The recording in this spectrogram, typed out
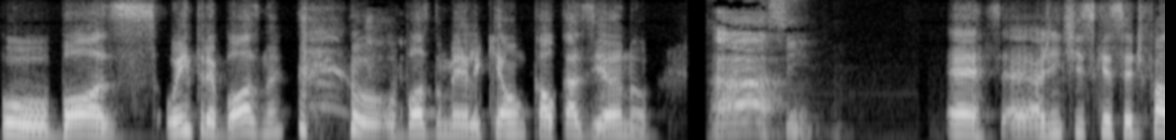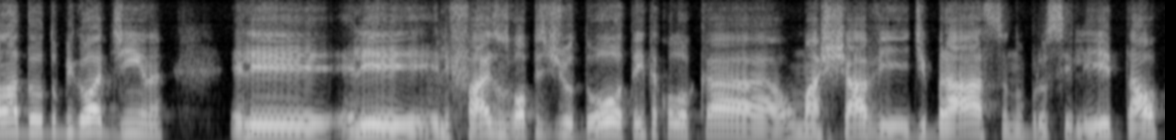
o boss, o entre-boss, né? o, o boss do meio ali, que é um caucasiano. Ah, sim. É, a gente esqueceu de falar do, do bigodinho, né? Ele, ele, ele faz uns golpes de judô, tenta colocar uma chave de braço no Bruce Lee e tal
